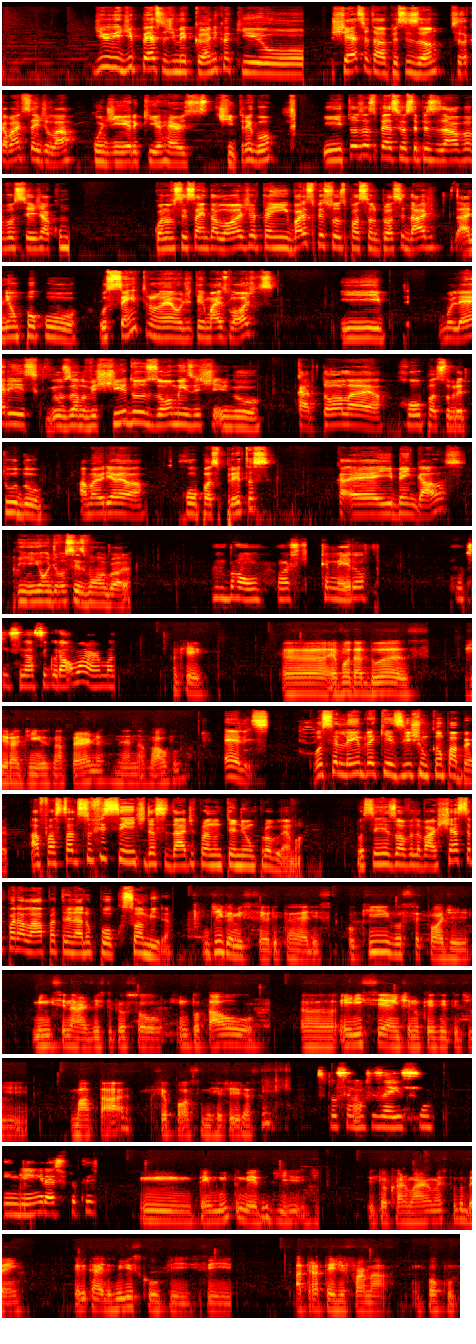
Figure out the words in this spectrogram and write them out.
de, de peças de mecânica que o Chester tava precisando. Vocês acabaram de sair de lá com o dinheiro que o Harris te entregou. E todas as peças que você precisava, você já comprou. Quando vocês saem da loja, tem várias pessoas passando pela cidade. Ali é um pouco o centro, né? Onde tem mais lojas. E mulheres usando vestidos, homens vestindo cartola, roupas, sobretudo, a maioria roupas pretas é, e bengalas. E onde vocês vão agora? Bom, eu acho que primeiro vou te ensinar a segurar uma arma. Ok. Ah, eu vou dar duas giradinhas na perna, né, na válvula. Alice, você lembra que existe um campo aberto, afastado o suficiente da cidade para não ter nenhum problema. Você resolve levar Chester para lá para treinar um pouco sua mira. Diga-me, senhorita Alice, o que você pode me ensinar, visto que eu sou um total ah, iniciante no quesito de matar, se eu posso me referir assim? Se você não fizer isso, ninguém irá te proteger. Hum, tenho muito medo de, de, de tocar uma arma, mas tudo bem. Senhorita Alice, me desculpe se a tratei de forma um pouco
